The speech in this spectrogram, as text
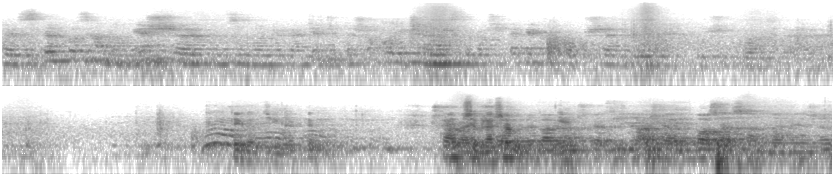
to jest tylko Sandomierz e, w tym sezonie będzie, czy też okoliczne miejscowości, tak jak w poprzednim na przykład? e, W tych odcinkach. tak? A, przepraszam. Nie. Poza Sandomierzem,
